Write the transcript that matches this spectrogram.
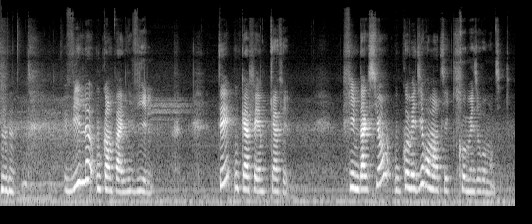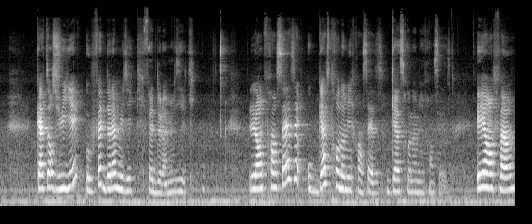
Ville ou campagne? Ville. Thé ou café? Café. Film d'action ou comédie romantique? Comédie romantique. 14 juillet ou fête de la musique? Fête de la musique. Langue française ou gastronomie française? Gastronomie française. Et enfin,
